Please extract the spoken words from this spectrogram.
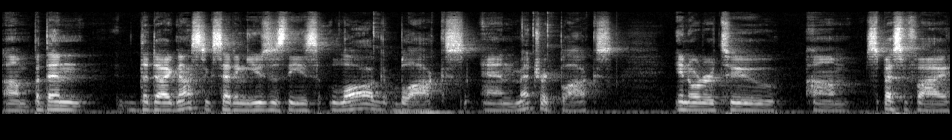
Um, but then the diagnostic setting uses these log blocks and metric blocks in order to um, specify,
